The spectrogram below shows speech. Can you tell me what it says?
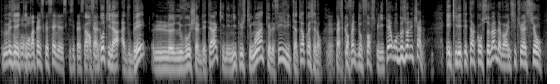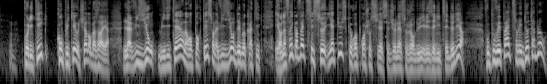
plus mauvaise On, dialectique. on rappelle ce que c'est, ce qui s'est passé Bah, en fin de compte, il a adoubé le nouveau chef d'État, qui n'est ni plus ni moins que le fils du dictateur précédent. Parce qu'en fait, nos forces militaires ont besoin du Tchad. Et qu'il était inconcevable d'avoir une situation politique compliquée au Tchad en base arrière. La vision militaire l'a emporté sur la vision démocratique. Et en Afrique, en fait, c'est ce hiatus que reproche aussi cette jeunesse aujourd'hui et les élites, c'est de dire, vous ne pouvez pas être sur les deux tableaux.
